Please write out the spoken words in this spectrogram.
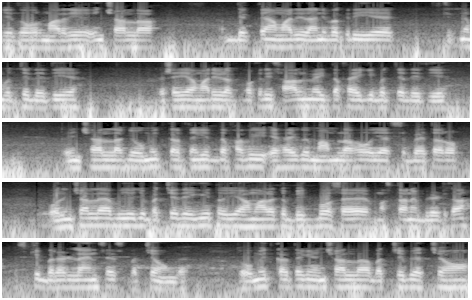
ये ज़ोर मार रही है, इंशाल्लाह। अब देखते हैं हमारी रानी बकरी ये कितने बच्चे देती है। वैसे ही हमारी बकरी साल में एक दफ़ा एक ही बच्चे देती है। तो इन की उम्मीद करते हैं कि इस दफ़ा भी ऐसा ही कोई मामला हो या इससे बेहतर हो। और इंशाल्लाह अब ये जो बच्चे देगी तो ये हमारा जो बिग बॉस है मस्ताना ब्रेड का, इसकी ब्लड लाइन से इस बच्चे होंगे। तो उम्मीद करते हैं कि इंशाल्लाह बच्चे भी अच्छे हों।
